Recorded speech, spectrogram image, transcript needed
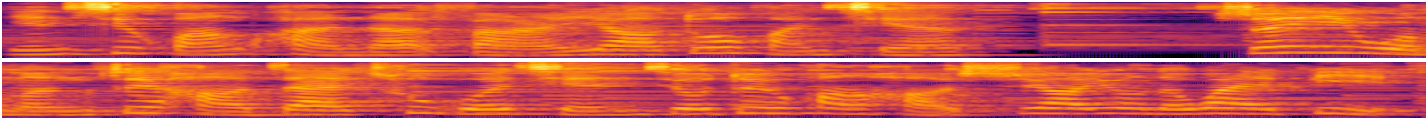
延期还款呢反而要多还钱。所以，我们最好在出国前就兑换好需要用的外币。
